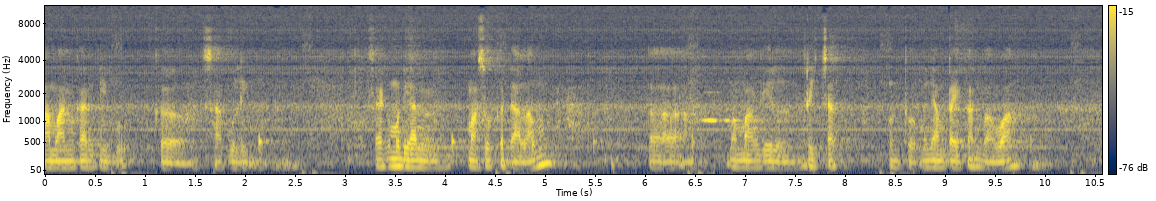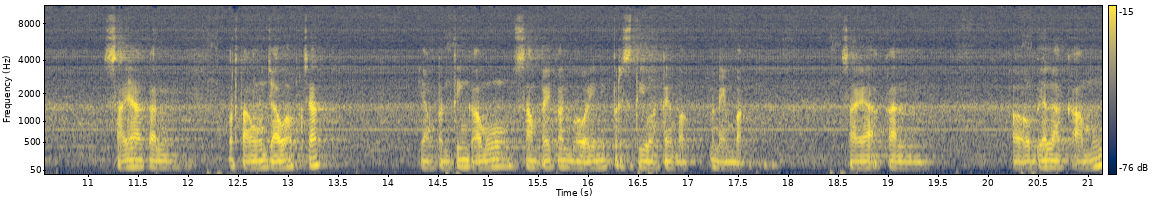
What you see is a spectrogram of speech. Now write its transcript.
amankan ibu ke Saguling. Saya kemudian masuk ke dalam eh, memanggil Richard untuk menyampaikan bahwa saya akan bertanggung jawab, Chad. Yang penting kamu sampaikan bahwa ini peristiwa tembak menembak. Saya akan uh, bela kamu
